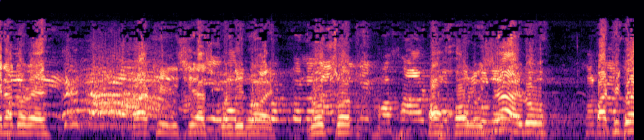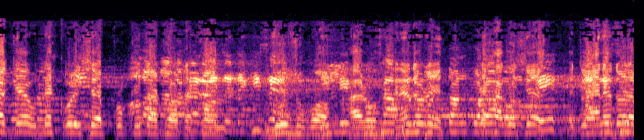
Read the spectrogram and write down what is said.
এনেদৰে প্ৰাৰ্থী ঋষিৰাজ কণ্ডিনয় ৰোড শ্ব'ত অংশ লৈছে আৰু প্ৰাৰ্থীগৰাকীয়ে উল্লেখ কৰিছে প্ৰকৃতাৰ্থত এখন যুঁজ হ'ব আৰু এনেদৰে দেখা গৈছে এতিয়া এনেদৰে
